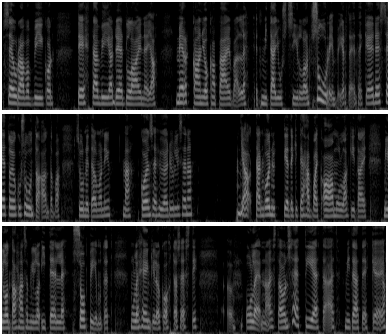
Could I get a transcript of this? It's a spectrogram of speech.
seuraavan viikon tehtäviä ja deadlineja, merkkaan joka päivälle, että mitä just silloin suurin piirtein tekee. Edes se, että on joku suuntaan antava suunnitelma, niin mä koen sen hyödyllisenä. Ja tämän voi nyt tietenkin tehdä vaikka aamullakin tai milloin tahansa, milloin itselle sopii, mutta et mulle henkilökohtaisesti ö, olennaista on se, että tietää, että mitä tekee ja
